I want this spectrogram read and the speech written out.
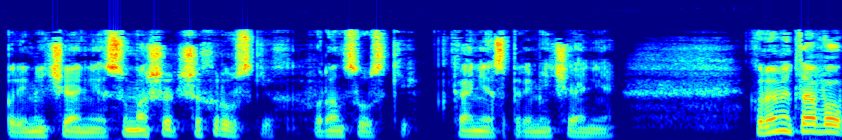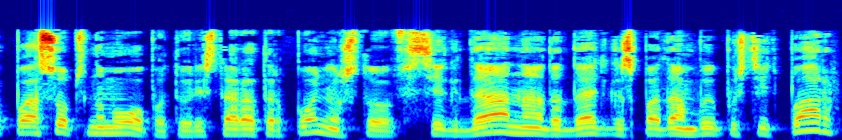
примечание сумасшедших русских, французский, конец примечания. Кроме того, по собственному опыту ресторатор понял, что всегда надо дать господам выпустить пар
